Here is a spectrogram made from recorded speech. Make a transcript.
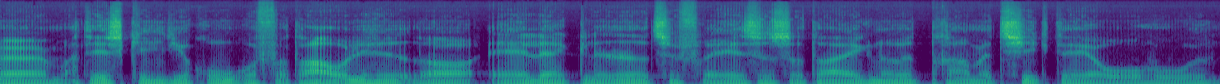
Øhm, og det skete i ro og fordragelighed, og alle er glade og tilfredse, så der er ikke noget dramatik der overhovedet.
